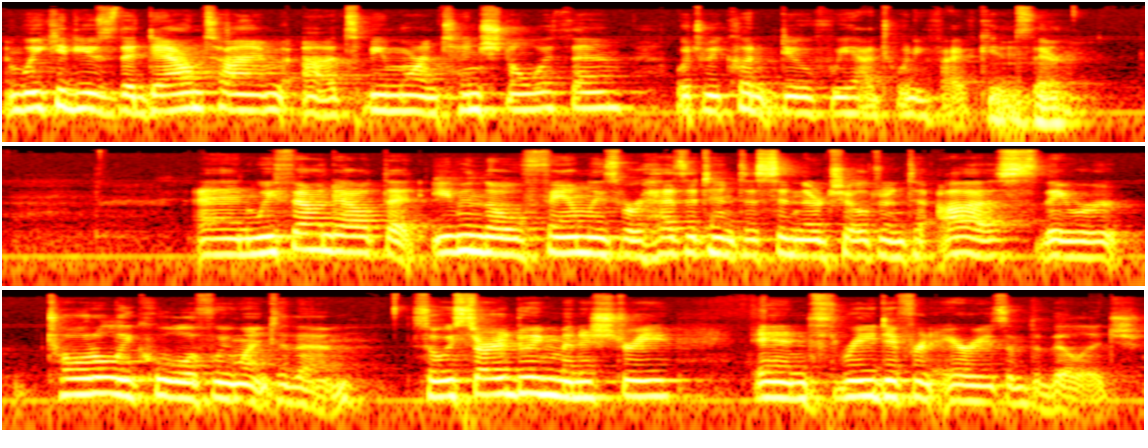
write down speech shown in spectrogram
And we could use the downtime uh, to be more intentional with them, which we couldn't do if we had 25 kids mm-hmm. there. And we found out that even though families were hesitant to send their children to us, they were totally cool if we went to them. So we started doing ministry in three different areas of the village.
